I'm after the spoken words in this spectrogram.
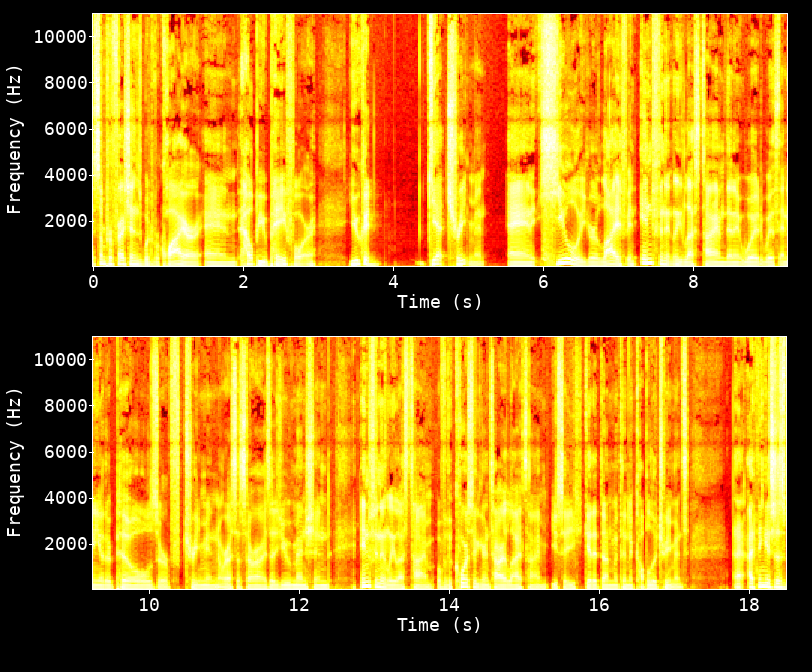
some professions would require and help you pay for, you could get treatment and heal your life in infinitely less time than it would with any other pills or treatment or SSRIs, as you mentioned. Infinitely less time over the course of your entire lifetime. You say you could get it done within a couple of treatments. I think it's just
